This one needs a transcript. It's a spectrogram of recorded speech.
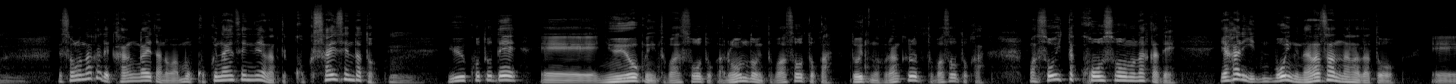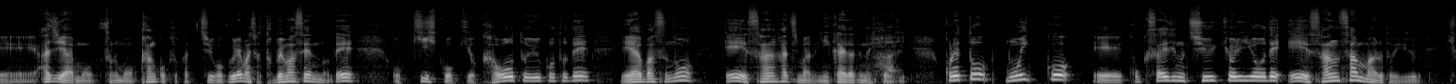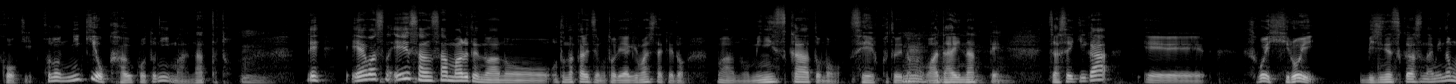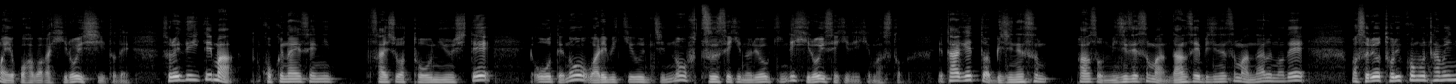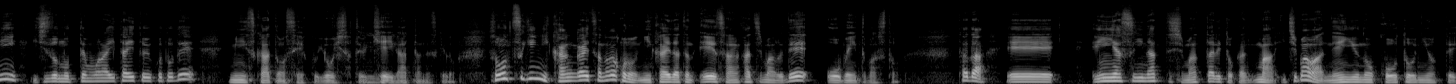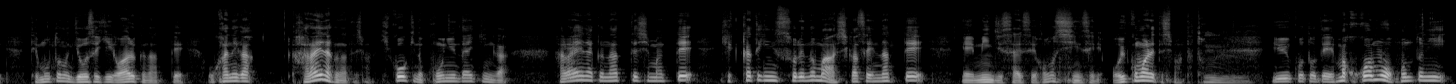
でその中で考えたのはもう国内線ではなくて国際線だと。うん。いうことで、えーニューヨークに飛ばそうとかロンドンに飛ばそうとかドイツのフランクフルト飛ばそうとか、まあ、そういった構想の中でやはりボーイング737だと、えーアジアもそれも韓国とか中国ぐらいまでしか飛べませんので大きい飛行機を買おうということでエアバスの A380 階建ての飛行機、はい。これともう一個、えー国際線の中距離用で A330 という飛行機。この2機を買うことにまあなったと。うん。でエアバスの A330 というのはあの大人カレッジでも取り上げましたけど、まあ、あのミニスカートの制服というのが話題になって、座席が、えーすごい広いビジネスクラス並みの、まあ、横幅が広いシートでそれでいて、まあ、国内線に最初は投入して大手の割引運賃の普通席の料金で広い席で行けますとでターゲットはビジネスパーソンビジネスマン男性ビジネスマンになるので、まあ、それを取り込むために一度乗ってもらいたいということでミニスカートの制服を用意したという経緯があったんですけど、その次に考えてたのがこの2階建ての A380 で欧米に飛ばすと。ただ、えー円安になってしまったりとか、まあ、一番は燃油の高騰によって手元の業績が悪くなってお金が払えなくなってしまった飛行機の購入代金が払えなくなってしまって結果的にそれのまあ足かせになって、えー民事再生法の申請に追い込まれてしまったと。うん。いうことで、まあ、ここはもう本当に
